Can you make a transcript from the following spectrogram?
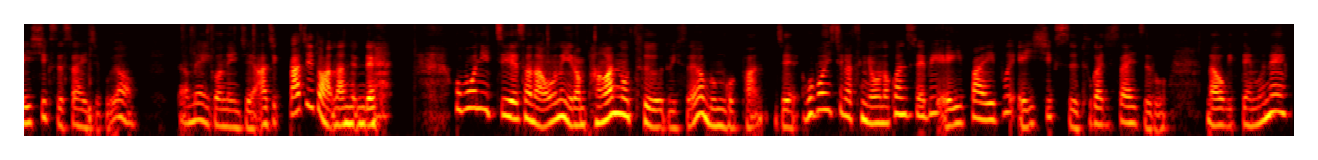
A6 사이즈고요. 그 다음에 이거는 이제 아직 까지도 않았는데 호보니치에서 나오는 이런 방안 노트도 있어요. 문고판. 이제 호보니치 같은 경우는 컨셉이 A5, A6 두 가지 사이즈로 나오기 때문에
